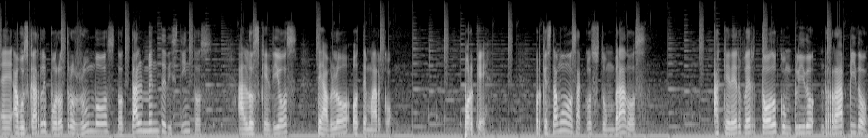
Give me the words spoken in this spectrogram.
eh, a buscarle por otros rumbos totalmente distintos a los que Dios te habló o te marcó. ¿Por qué? Porque estamos acostumbrados a querer ver todo cumplido rápido.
